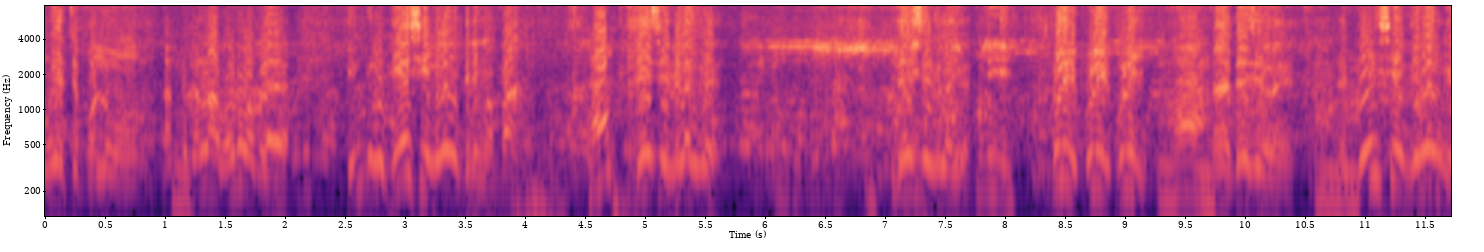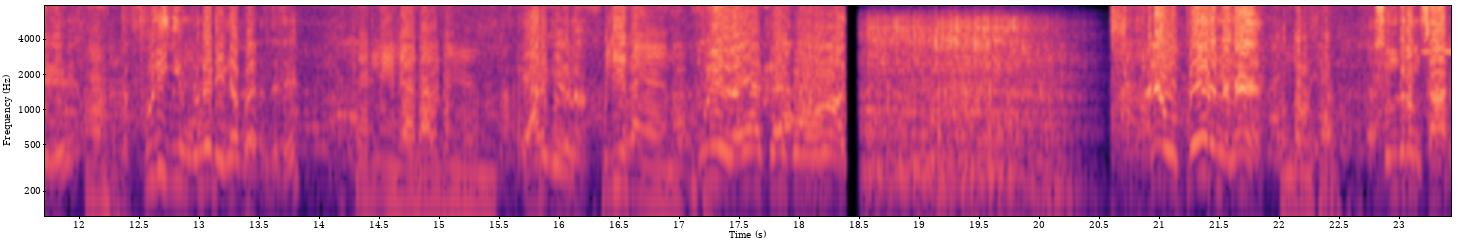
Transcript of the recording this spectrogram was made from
முயற்சி பண்ணுவோம். தம்பி நல்லா வருவாப்ல. இந்திய தேசிய விலங்கு தெரியுமாப்பா? தேசிய விலங்கு. தேசிய விலங்கு. புலி. புலி புலி தேசிய விலங்கு. இந்த தேசிய விலங்கு ஆ. அந்த புலிக்கு முன்னாடி என்னப்பா இருந்தது? யாரு கேட்கணும்? புளியை தான் கேட்கணும். அண்ணா உன் பேர் என்னண்ணே? சுந்தரம் சார். சுந்தரம் சார்.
